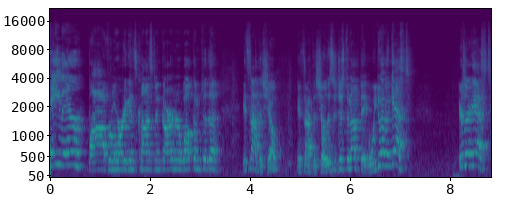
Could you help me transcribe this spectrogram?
Hey there, Bob from Oregon's Constant Gardener. Welcome to the. It's not the show. It's not the show. This is just an update, but we do have a guest. Here's our guest.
